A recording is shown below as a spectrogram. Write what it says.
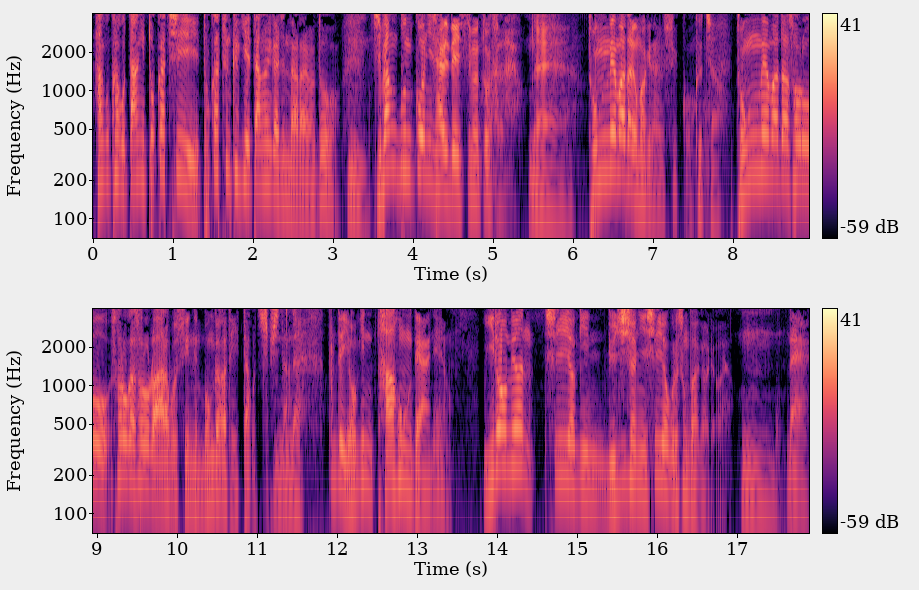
한국하고 땅이 똑같이 똑같은 크기의 땅을 가진 나라여도 음. 지방 분권이 잘 돼 있으면 또 달라요. 네. 동네마다 음악이 다를 수 있고 그렇죠. 동네마다 서로 서로가 서로를 알아볼 수 있는 뭔가가 돼 있다고 칩시다. 네. 근데 여긴 다 홍대 아니에요. 이러면 실력인 뮤지션이 실력으로 승부하기 어려워요. 음. 네.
